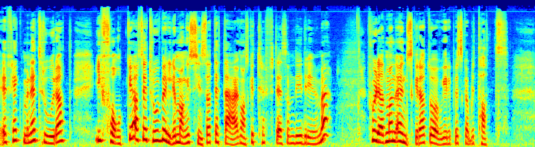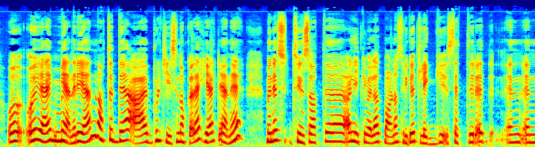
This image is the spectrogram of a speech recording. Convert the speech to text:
effekt, men jeg tror at i folket altså jeg tror veldig mange syns at dette er ganske tøft, det som de driver med. Fordi at man ønsker at overgripere skal bli tatt. Og, og, jeg mener igjen at det er politiet sin oppgave, det er jeg helt enig i. Men jeg syns at uh, allikevel at Barnas Trygghet legger, setter et, en, en,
